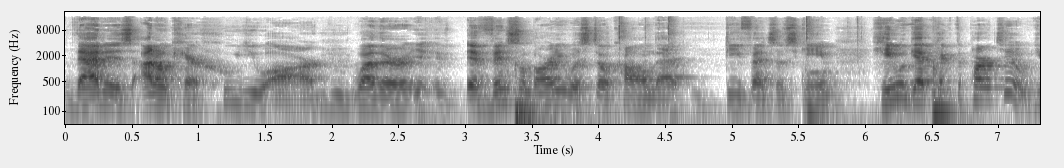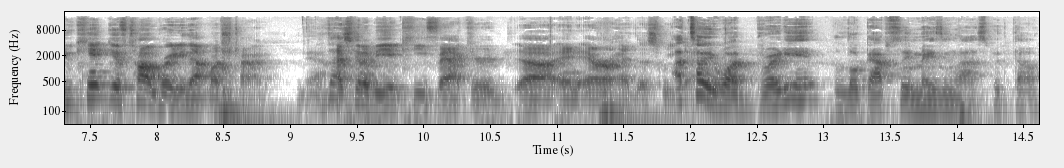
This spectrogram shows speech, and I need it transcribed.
That is, I don't care who you are, mm-hmm. whether if- if Vince Lombardi was still calling that defensive scheme, he would get picked apart too. You can't give Tom Brady that much time. Yeah. That's going to be a key factor uh, in Arrowhead this week. I tell you what, Brady looked absolutely amazing last week, though.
